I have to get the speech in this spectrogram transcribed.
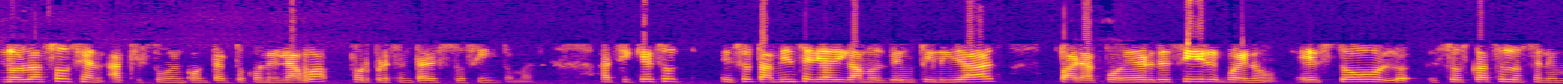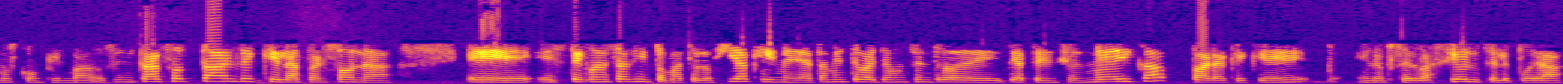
no lo asocian a que estuvo en contacto con el agua por presentar estos síntomas. Así que eso, eso también sería, digamos, de utilidad para poder decir, bueno, esto, estos casos los tenemos confirmados. En caso tal de que la persona eh, esté con esta sintomatología, que inmediatamente vaya a un centro de, atención médica para que quede en observación y se le pueda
